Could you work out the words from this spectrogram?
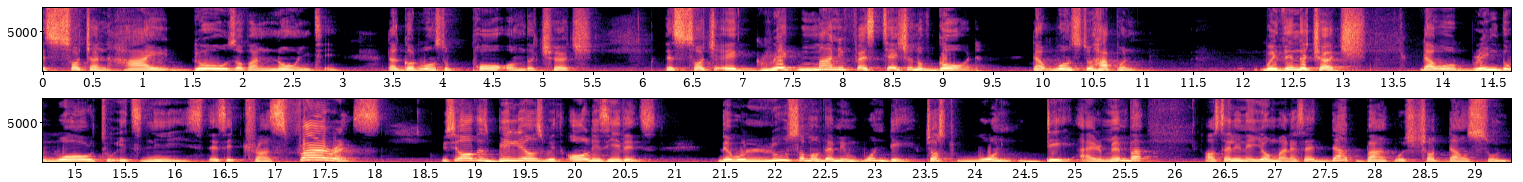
there's such an high dose of anointing that God wants to pour on the church. There's such a great manifestation of God that wants to happen within the church that will bring the world to its knees. There's a transference. You see all these billions with all these heathens. They will lose some of them in one day, just one day. I remember I was telling a young man, I said, that bank will shut down soon.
